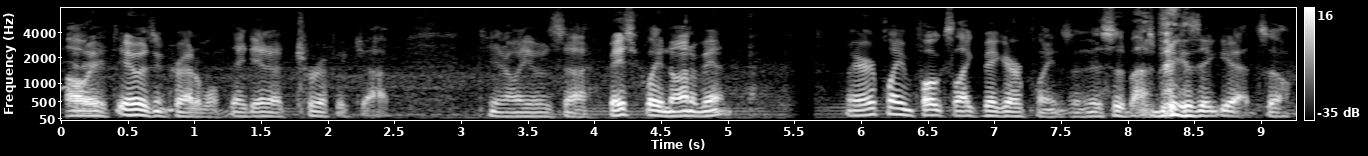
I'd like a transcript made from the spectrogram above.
Oh, it, it was incredible. They did a terrific job. You know, it was uh, basically a non-event. Airplane folks like big airplanes, and this is about as big as they get. So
